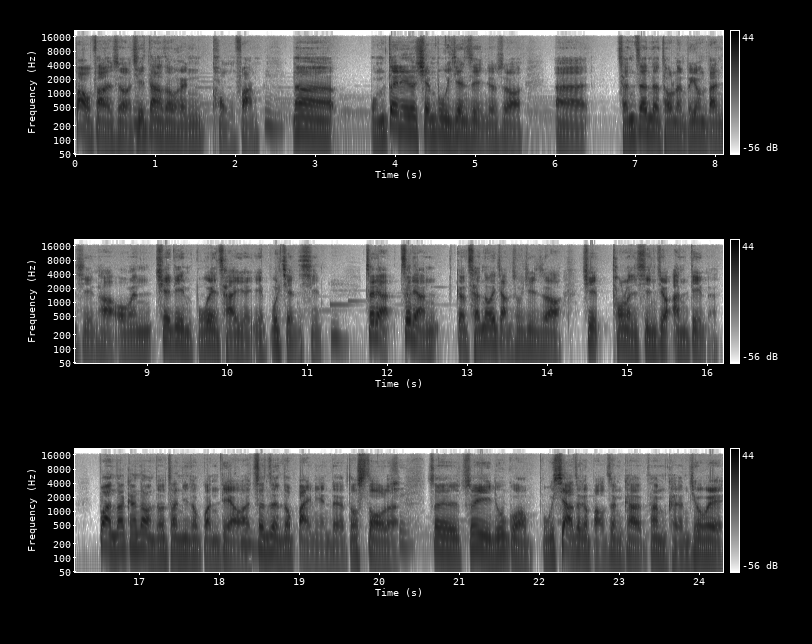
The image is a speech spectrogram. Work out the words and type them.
爆发的时候，其实大家都很恐慌。嗯。那我们队内就宣布一件事情，就是说，呃，成真的同仁不用担心哈，我们确定不会裁员，也不减薪。嗯。这两这两个承诺一讲出去之后，其实同仁心就安定了。不然他看到很多餐厅都关掉啊，甚至很多百年的都收了，所以所以如果不下这个保证，他他们可能就会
